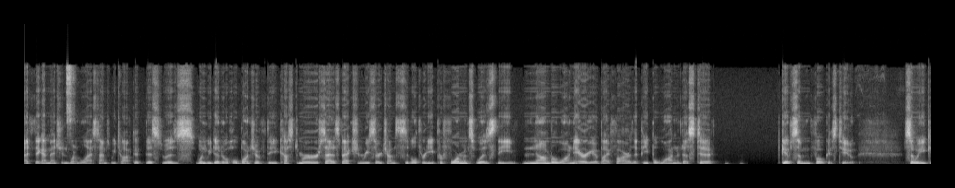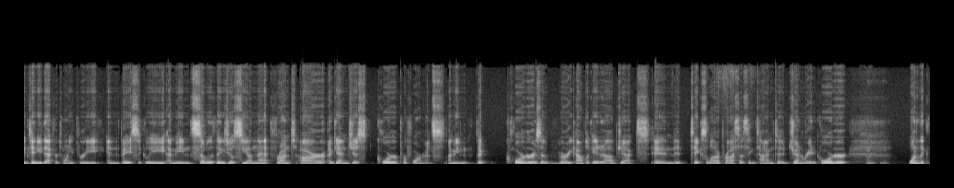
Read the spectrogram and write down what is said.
I think I mentioned one of the last times we talked that this was when we did a whole bunch of the customer satisfaction research on Civil 3D. Performance was the number one area by far that people wanted us to give some focus to. So we continued that for 23, and basically, I mean, some of the things you'll see on that front are again just corridor performance. I mean, the corridor is a very complicated object, and it takes a lot of processing time to generate a corridor. Mm-hmm. One of the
